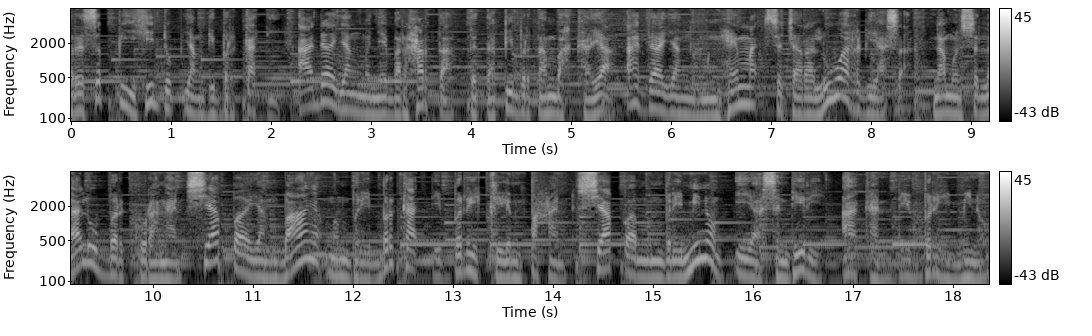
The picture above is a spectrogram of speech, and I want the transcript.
resepi hidup yang diberkati. Ada yang menyebar harta tetapi bertambah kaya. Ada yang menghemat secara luar biasa namun selalu berkurangan. Siapa yang banyak memberi berkat diberi kelimpahan. Siapa memberi minum, ia sendiri akan diberi minum.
